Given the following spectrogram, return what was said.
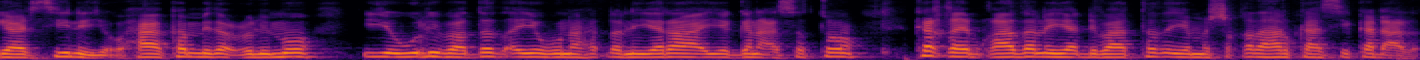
gaadhsiinaya. Waxaa ka mid a culimo iyo weliba dad ayaguna dhallinyaraha iyo ganacsato ka qayb qaadanaya dhibaatada iyo mashaqada halkaasi ka dhacda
